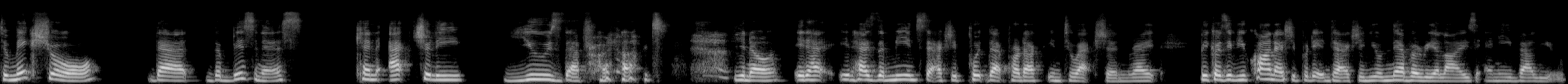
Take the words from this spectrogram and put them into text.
to make sure that the business can actually use that product you know it ha- it has the means to actually put that product into action right? Because if you can't actually put it into action you'll never realize any value.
